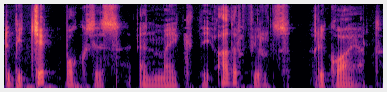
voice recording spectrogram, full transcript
to be checkboxes and make the other fields required.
